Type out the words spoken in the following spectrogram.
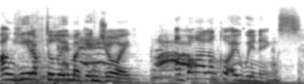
Ang hirap tuloy mag-enjoy. Ang pangalan ko ay Winnings.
